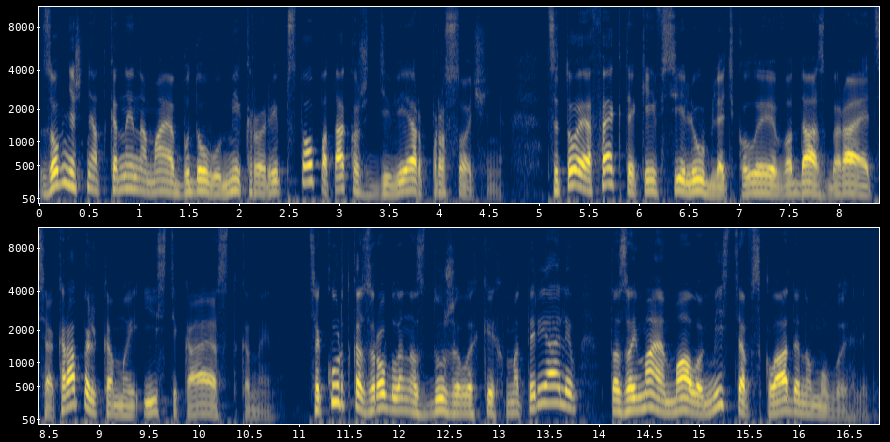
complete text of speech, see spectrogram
Зовнішня тканина має будову мікроріпстоп, а також DVR просочення. Це той ефект, який всі люблять, коли вода збирається крапельками і стікає з тканини. Ця куртка зроблена з дуже легких матеріалів та займає мало місця в складеному вигляді.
